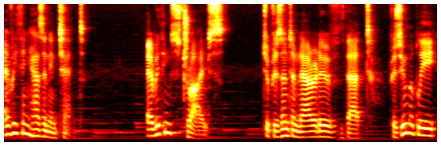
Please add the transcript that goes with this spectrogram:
everything has an intent. Everything strives to present a narrative that presumably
